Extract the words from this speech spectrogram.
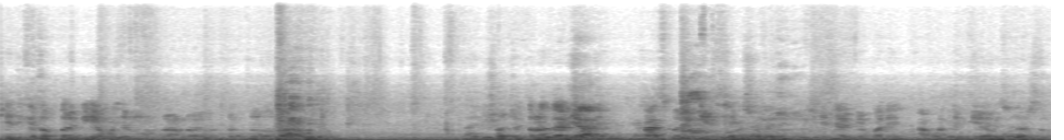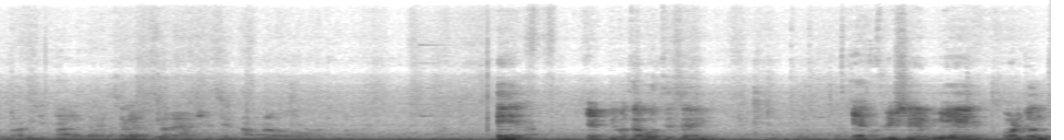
সেদিকে লক্ষ্য রেখেই আমাদের মন্ত্রণালয় অত্যন্ত সচেতনতার কাজ করে গিয়েছে। সেটার ব্যাপারে আপনাদেরকে অবগত। করি। একটি কথা বলতে চাই। একত্রিশে মে পর্যন্ত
